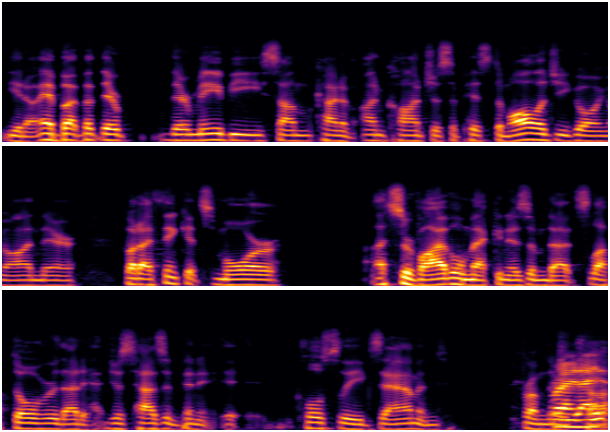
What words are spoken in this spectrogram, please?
you know, and, but but there there may be some kind of unconscious epistemology going on there, but I think it's more a survival mechanism that's left over that just hasn't been uh, closely examined from their Right, I-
